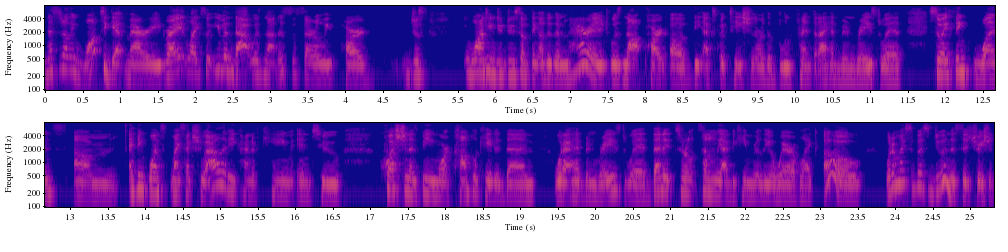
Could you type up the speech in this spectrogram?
necessarily want to get married right? Like so even that was not necessarily part just wanting to do something other than marriage was not part of the expectation or the blueprint that I had been raised with. So I think once um, I think once my sexuality kind of came into question as being more complicated than what I had been raised with, then it suddenly I became really aware of like, oh, what am I supposed to do in this situation?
